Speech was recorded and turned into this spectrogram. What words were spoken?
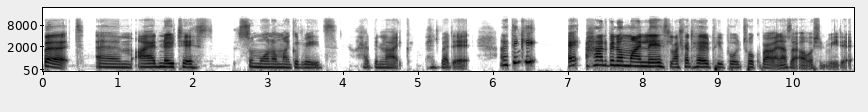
But um, I had noticed someone on my Goodreads had been like had read it, and I think it it had been on my list. Like I'd heard people talk about it, and I was like, oh, I should read it.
